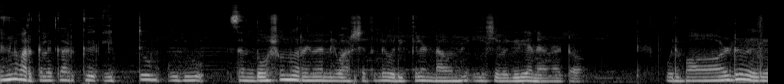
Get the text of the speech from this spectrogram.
ഞങ്ങൾ വർക്കലക്കാർക്ക് ഏറ്റവും ഒരു സന്തോഷം എന്ന് പറയുന്നത് തന്നെ വർഷത്തിൽ ഒരിക്കലുണ്ടാവുന്ന ഈ ശിവഗിരി തന്നെയാണ് കേട്ടോ. ഒരുപാട് പേര്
